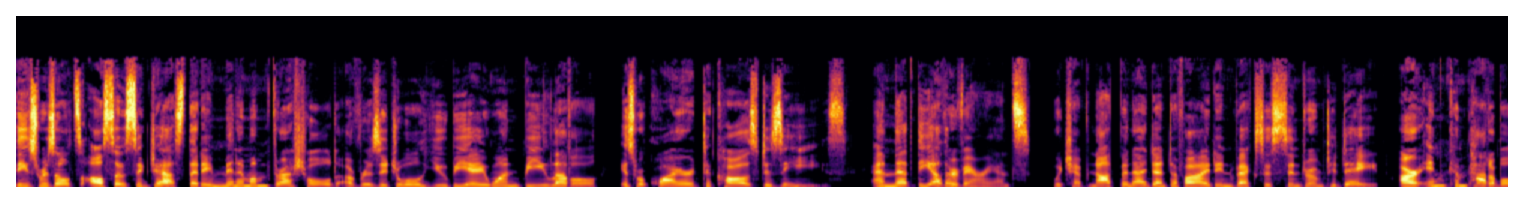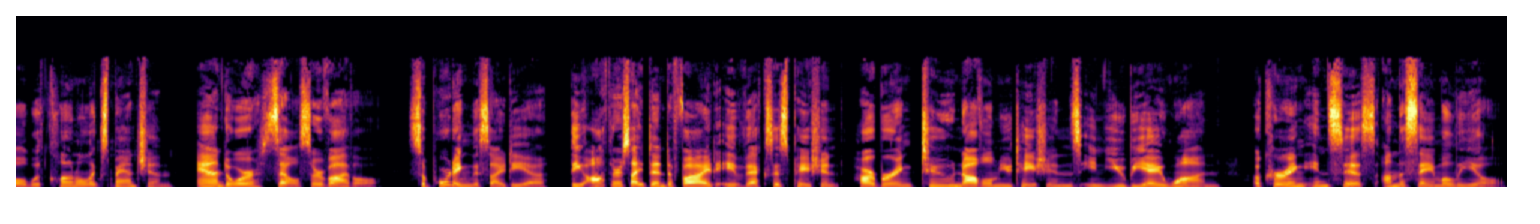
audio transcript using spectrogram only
These results also suggest that a minimum threshold of residual UBA1B level is required to cause disease, and that the other variants, which have not been identified in VEXAS syndrome to date, are incompatible with clonal expansion and or cell survival. Supporting this idea, the authors identified a VEXAS patient harboring two novel mutations in UBA1 occurring in cis on the same allele.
